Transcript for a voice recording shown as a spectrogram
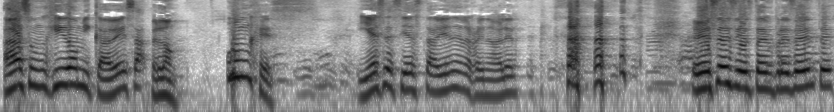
Has ungido mi cabeza, perdón, unges. Y ese sí está bien en la Reina Valera. ese sí está en presente.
